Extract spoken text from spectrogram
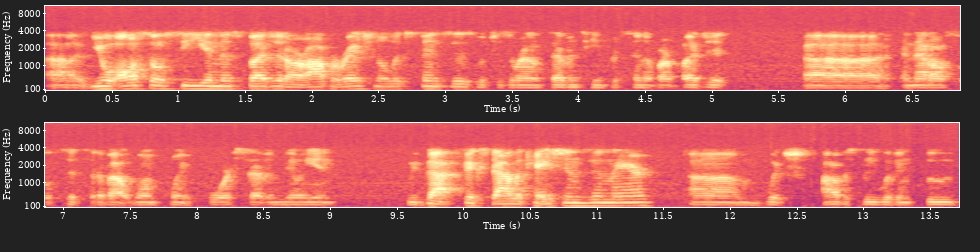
Uh, you'll also see in this budget our operational expenses, which is around 17% of our budget, uh, and that also sits at about 1.47 million. We've got fixed allocations in there, um, which obviously would include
